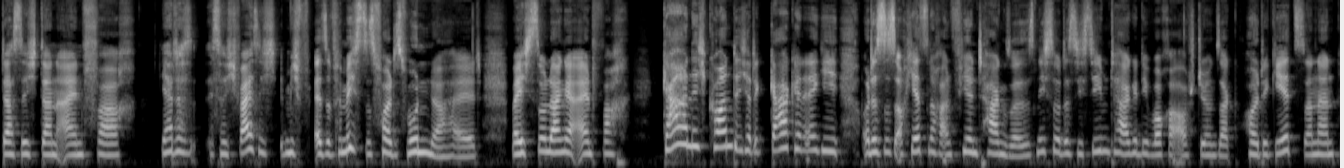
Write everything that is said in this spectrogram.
dass ich dann einfach, ja, das, also ich weiß nicht, mich, also für mich ist das voll das Wunder halt, weil ich so lange einfach gar nicht konnte, ich hatte gar keine Energie und das ist auch jetzt noch an vielen Tagen so. Es ist nicht so, dass ich sieben Tage die Woche aufstehe und sage, heute geht's, sondern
